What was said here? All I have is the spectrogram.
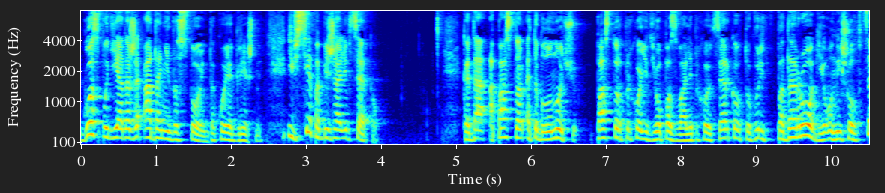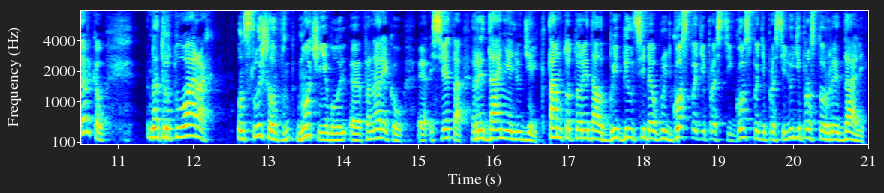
«Господи, я даже ада не достоин, такой я грешный». И все побежали в церковь. Когда, а пастор, это было ночью, пастор приходит, его позвали, приходит в церковь, то говорит, по дороге он и шел в церковь, на тротуарах он слышал в ночи, не было э, фонариков, э, света, рыдания людей. Там кто-то рыдал, бил себя в грудь, Господи, прости, Господи, прости. Люди просто рыдали.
